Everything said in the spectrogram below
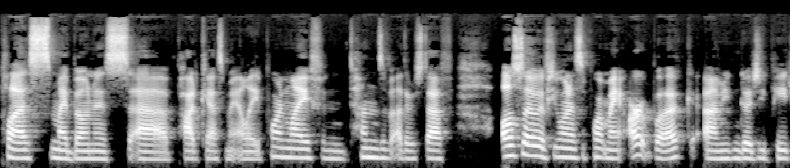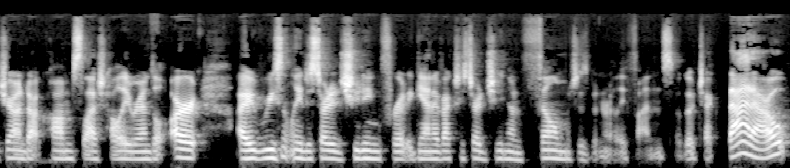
plus my bonus uh, podcast, My LA Porn Life, and tons of other stuff. Also, if you want to support my art book, um, you can go to patreon.com slash Holly Randall Art. I recently just started shooting for it again. I've actually started shooting on film, which has been really fun. So go check that out.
